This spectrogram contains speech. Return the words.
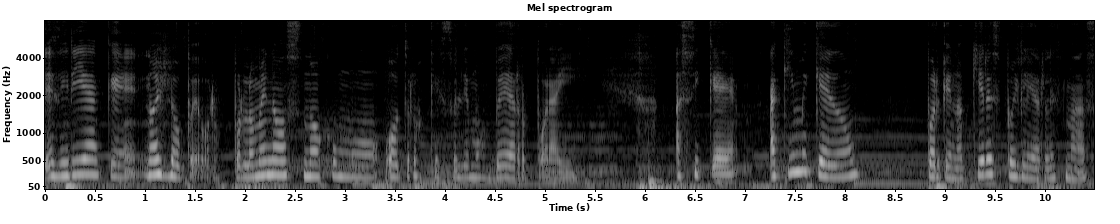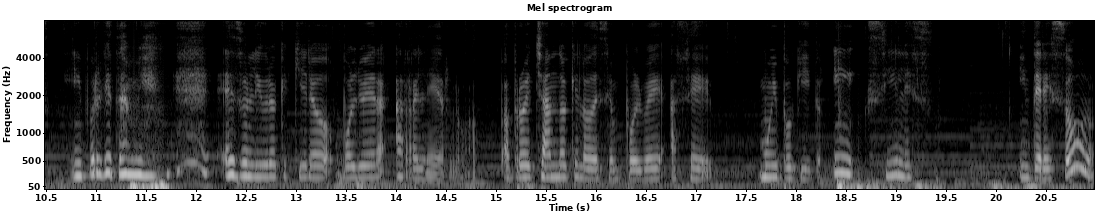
les diría que no es lo peor, por lo menos no como otros que solemos ver por ahí. Así que aquí me quedo porque no quiero spoilearles más y porque también es un libro que quiero volver a releerlo, aprovechando que lo desempolvé hace muy poquito. Y si les interesó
